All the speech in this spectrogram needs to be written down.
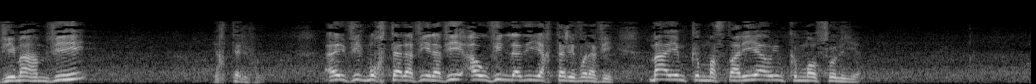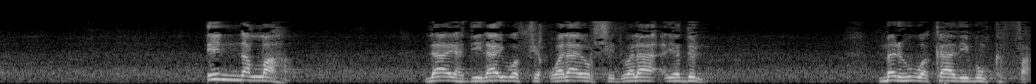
فيما هم فيه يختلفون. أي في المختلفين فيه أو في الذي يختلفون فيه. ما يمكن مصدرية أو يمكن موصولية. إن الله لا يهدي لا يوفق ولا يرشد ولا يدل من هو كاذب كفار؟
